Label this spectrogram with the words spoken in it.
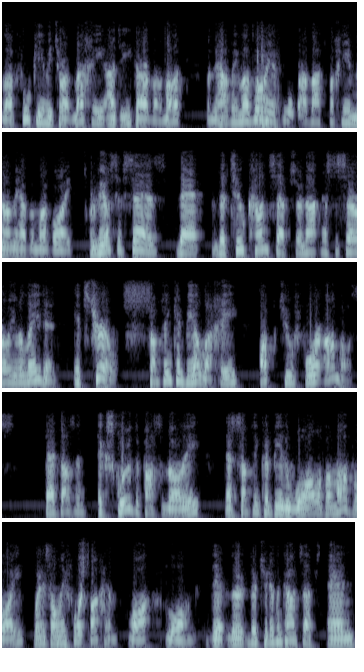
Lafuki mitorat lechi ad ikar have a if you have tvachim, now they have a mavoi. Rav Yosef says that the two concepts are not necessarily related. It's true. Something can be a lechi up to four amos. That doesn't exclude the possibility that something could be the wall of a mavoi when it's only four tachim long. They're, they're, they're, two different concepts, and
